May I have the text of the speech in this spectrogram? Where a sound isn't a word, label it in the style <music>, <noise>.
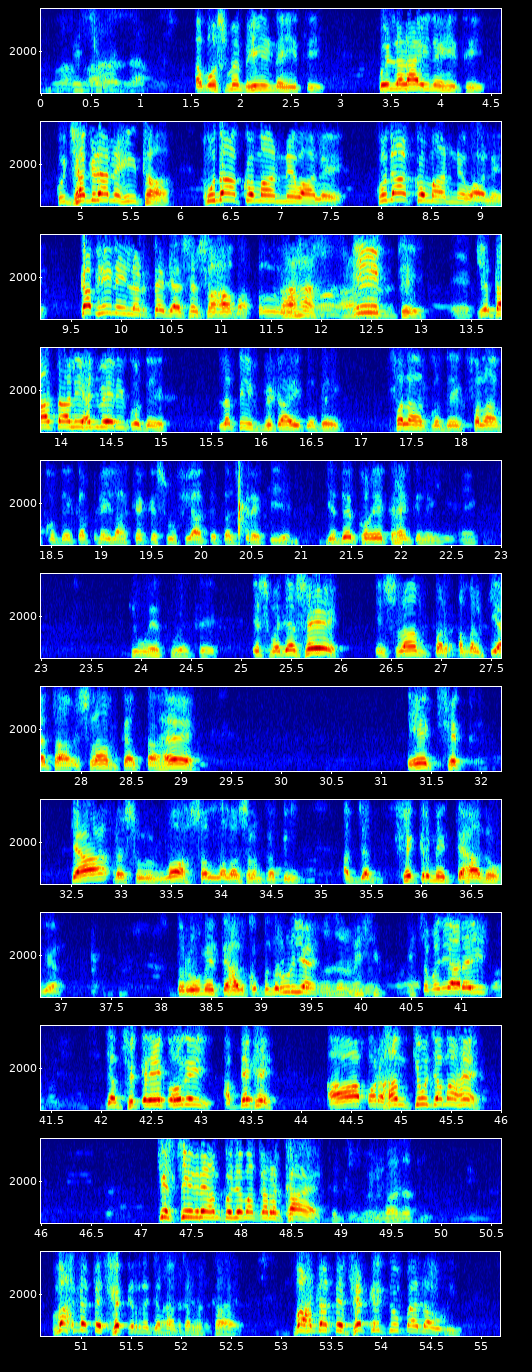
اب اس میں بھیڑ نہیں تھی کوئی لڑائی نہیں تھی کوئی جھگڑا نہیں تھا۔ خدا کو ماننے والے خدا کو ماننے والے کبھی نہیں لڑتے جیسے صحابہ۔ ایک تھے۔ یہ داتا علی حجویری کو دیکھ لطیف بٹائی کو دیکھ فلاں کو دیکھ فلاں کو دیکھ اپنے علاقے کے صوفیہ کے تذکرے کیے۔ یہ دیکھو ایک ہیں کہ نہیں؟ ہے کیوں ایک ہوئے تھے؟ اس وجہ سے اسلام پر عمل کیا تھا اسلام کہتا ہے ایک فکر کیا رسول اللہ صلی اللہ علیہ وسلم کا دین؟ اب جب فکر میں اتحاد ہو گیا تو روح میں اتحاد کو تو ضروری ہے۔ سمجھ نہیں آ رہی؟ جب فکر ایک ہو گئی اب دیکھیں آپ اور ہم کیوں جمع ہیں؟ کس چیز نے ہم کو جمع کر رکھا ہے؟ وحدت فکر نے جمع کر رکھا ہے۔ وحدت فکر کیوں پیدا ہوئی؟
